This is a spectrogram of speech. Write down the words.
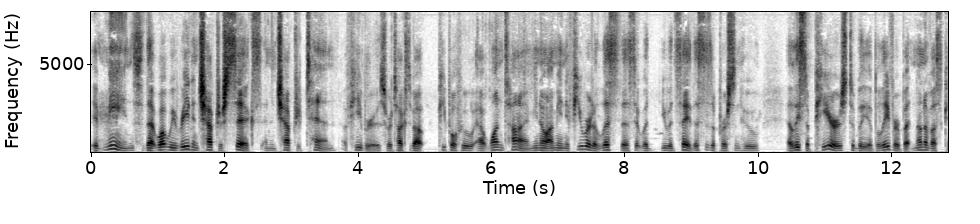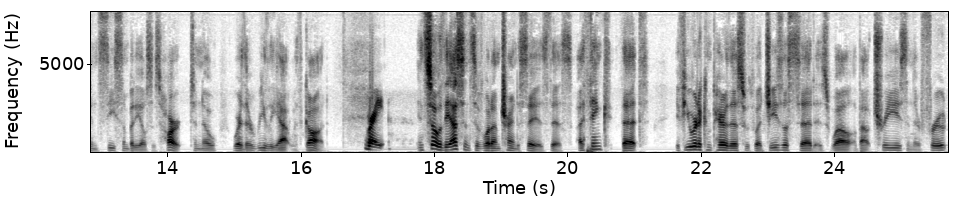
It means that what we read in chapter 6 and in chapter 10 of Hebrews, where it talks about people who at one time, you know, I mean, if you were to list this, it would you would say this is a person who at least appears to be a believer, but none of us can see somebody else's heart to know where they're really at with God. Right. And so the essence of what I'm trying to say is this. I think that if you were to compare this with what Jesus said as well about trees and their fruit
